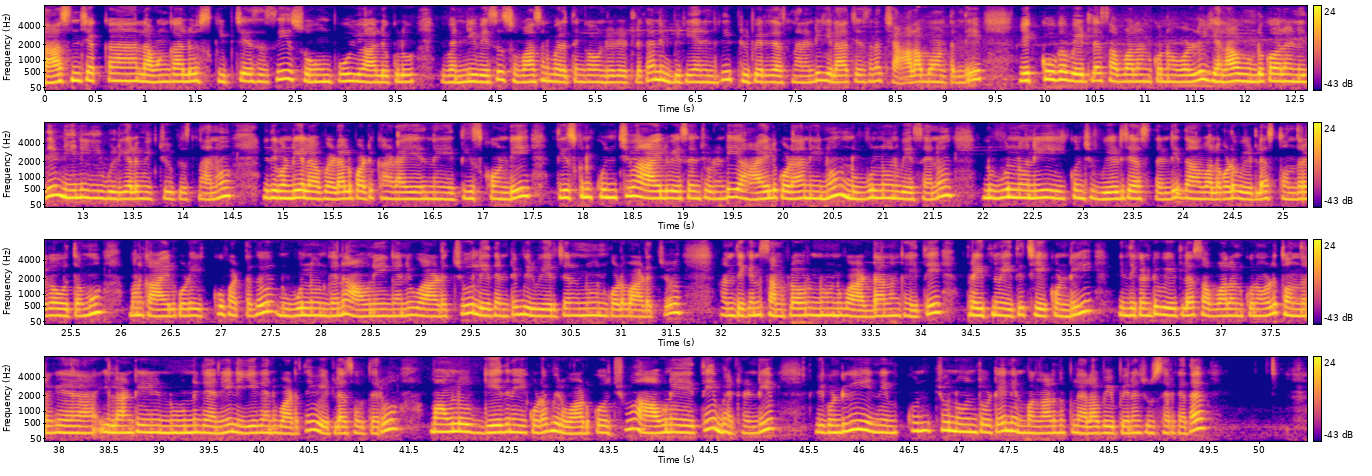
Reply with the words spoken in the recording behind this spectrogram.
దాసిన చెక్క లవంగాలు స్కిప్ చేసేసి సోంపు యాలకులు ఇవన్నీ వేసి సువాసన భరితంగా ఉండేటట్లుగా నేను బిర్యానీని ప్రిపేర్ చేస్తున్నానండి. ఇలా చేసినా చాలా బాగుంటుంది. ఎక్కువగా వెయిట్ లెస్ అవ్వాలనుకున్న వాళ్ళు ఎలా వండుకోవాలనేది నేను ఈ వీడియోలో మీకు చూపిస్తున్నాను. ఇదిగోండి ఇలా వెడలపాటి కడాయిని తీసుకోండి. తీసుకుని కొంచెం ఆయిల్ వేసాను చూడండి. ఈ ఆయిల్ కూడా నేను నువ్వుల నూనె వేసాను. నువ్వుల నూనె కొంచెం వేడి చేస్తండి దానివల్ల కూడా వెయిట్ లెస్ తొందరగా అవుతాము. మనకు ఆయిల్ కూడా ఎక్కువ పట్టదు. నువ్వుల నూనె కానీ ఆవు నూనె కానీ వాడచ్చు. లేదంటే మీరు వేరుశనగ నూనె కూడా వాడచ్చు అంతేకాని సన్ఫ్లవర్ నూనె వాడడానికి అయితే ప్రయత్నం అయితే చేయకండి. ఎందుకంటే వెయిట్ లాస్ అవ్వాలనుకున్న వాళ్ళు తొందరగా ఇలాంటి నూనె కానీ నెయ్యి కానీ వాడితే వెయిట్ లాస్ అవుతారు. మామూలు గేదె నెయ్యి కూడా మీరు వాడుకోవచ్చు. ఆవు నెయ్యి అయితే బెటర్ అండి. ఇదిగోండి నేను కొంచెం నూనెతోటే నేను బంగాళదుంపలు ఎలా వేపైనా చూశారు కదా.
